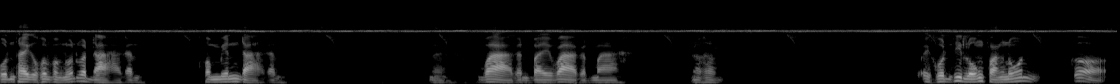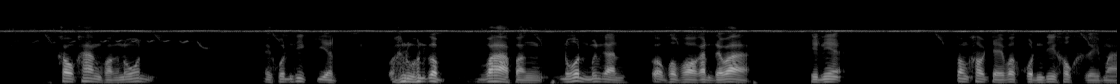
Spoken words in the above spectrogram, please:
คนไทยกับคนฝั่งโน้นก็ด่ากัน คอมเมนต์ด่ากัน นะว่ากันไปว่ากันมานะครับไอคนที่หลงฝั่งโน้น ก็เข้าข้างฝั่งโน้นไอคนที่เกลียดฝั่งโน้นก็ว่าฝั่งโน้นเหมือนกัน ก็พอๆกันแต่ว่า ทีเนี้ยต้องเข้าใจว่าคนที่เขาเคยมา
